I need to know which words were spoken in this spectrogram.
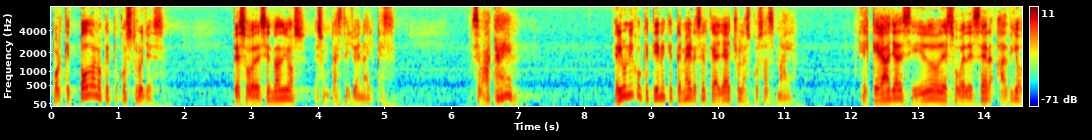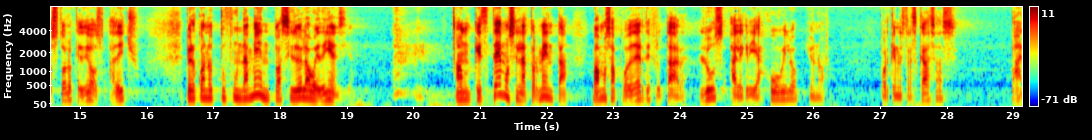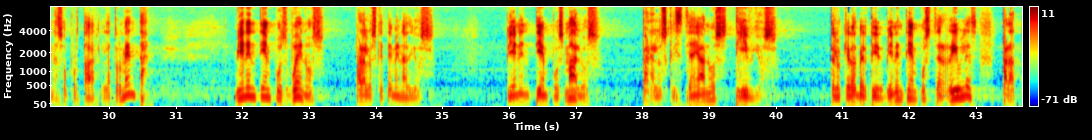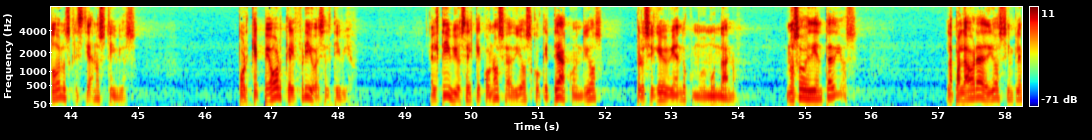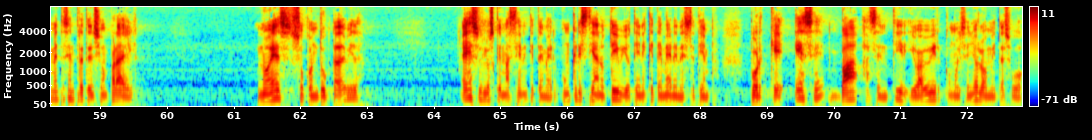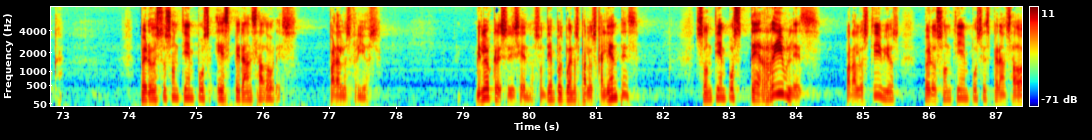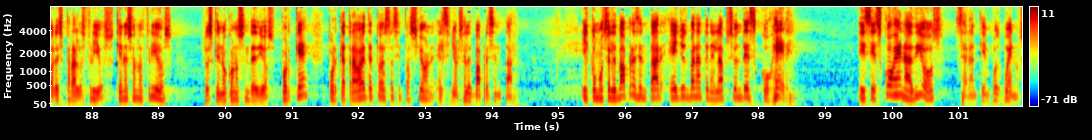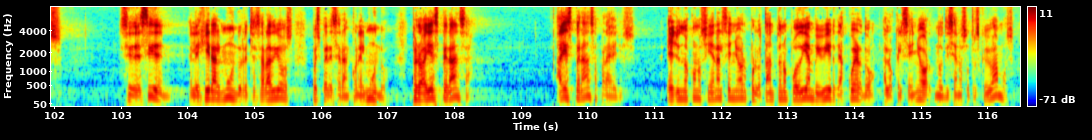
Porque todo lo que tú construyes desobedeciendo a Dios es un castillo de naipes. Se va a caer. El único que tiene que temer es el que haya hecho las cosas mal. El que haya decidido desobedecer a Dios, todo lo que Dios ha dicho. Pero cuando tu fundamento ha sido la obediencia, aunque estemos en la tormenta, vamos a poder disfrutar luz, alegría, júbilo y honor. Porque nuestras casas van a soportar la tormenta. Vienen tiempos buenos para los que temen a Dios. Vienen tiempos malos para los cristianos tibios. Te lo quiero advertir. Vienen tiempos terribles para todos los cristianos tibios. Porque peor que el frío es el tibio. El tibio es el que conoce a Dios, coquetea con Dios, pero sigue viviendo como un mundano. No es obediente a Dios. La palabra de Dios simplemente es entretención para él. No es su conducta de vida. Eso es los que más tienen que temer. Un cristiano tibio tiene que temer en este tiempo, porque ese va a sentir y va a vivir como el Señor lo omita de su boca. Pero estos son tiempos esperanzadores para los fríos. Miren lo que les estoy diciendo. Son tiempos buenos para los calientes, son tiempos terribles para los tibios, pero son tiempos esperanzadores para los fríos. ¿Quiénes son los fríos? Los que no conocen de Dios. ¿Por qué? Porque a través de toda esta situación el Señor se les va a presentar. Y como se les va a presentar, ellos van a tener la opción de escoger. Y si escogen a Dios, serán tiempos buenos. Si deciden elegir al mundo y rechazar a Dios, pues perecerán con el mundo. Pero hay esperanza. Hay esperanza para ellos. Ellos no conocían al Señor, por lo tanto no podían vivir de acuerdo a lo que el Señor nos dice a nosotros que vivamos.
